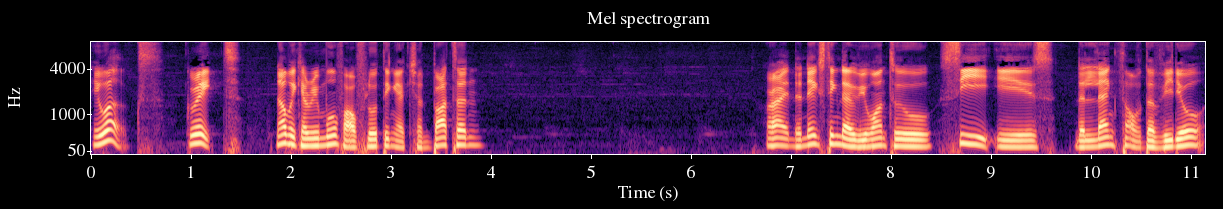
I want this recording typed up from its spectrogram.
it works. Great. Now we can remove our floating action button. Alright, the next thing that we want to see is the length of the video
